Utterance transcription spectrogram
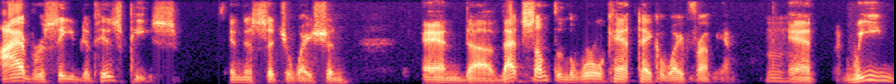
I've received of his peace in this situation. And uh, that's something the world can't take away from you. Mm-hmm. And we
